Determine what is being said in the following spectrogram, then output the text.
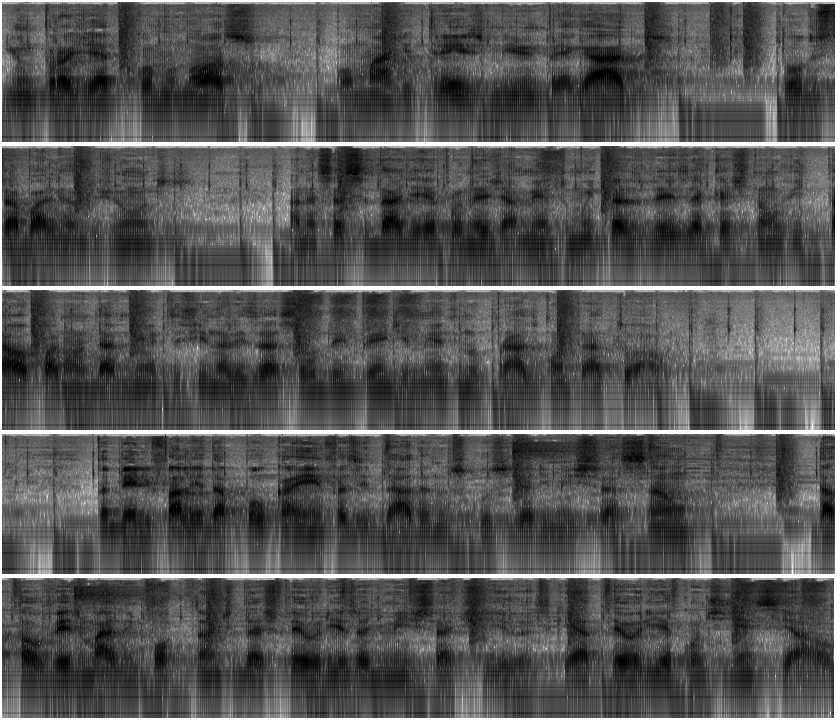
e um projeto como o nosso, com mais de 3 mil empregados, todos trabalhando juntos, a necessidade de replanejamento muitas vezes é questão vital para o andamento e finalização do empreendimento no prazo contratual. Também lhe falei da pouca ênfase dada nos cursos de administração, da talvez mais importante das teorias administrativas, que é a teoria contingencial,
